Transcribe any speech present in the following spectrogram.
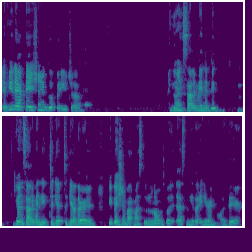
if you're that patient, good for you, child. You and to, you and may need to get together and be patient about my student loans, but that's neither here nor there.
